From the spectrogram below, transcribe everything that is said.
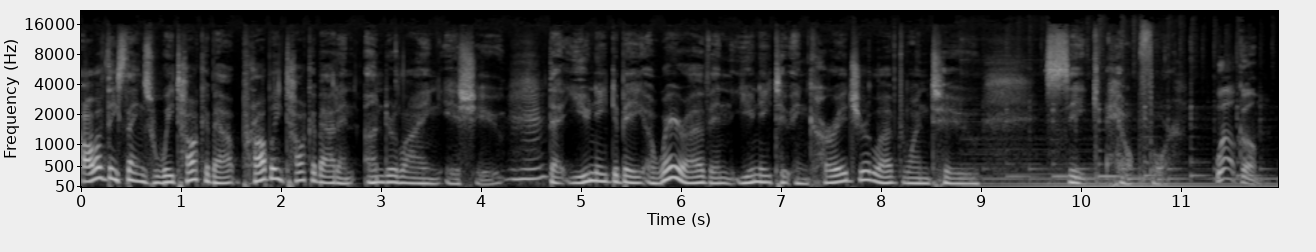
all of these things we talk about probably talk about an underlying issue mm-hmm. that you need to be aware of and you need to encourage your loved one to seek help for. Welcome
